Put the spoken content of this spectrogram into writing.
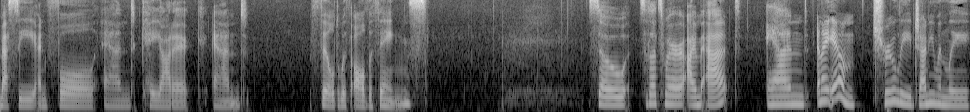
messy and full and chaotic and filled with all the things. So, so that's where I'm at and and I am truly genuinely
